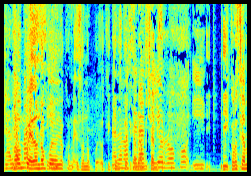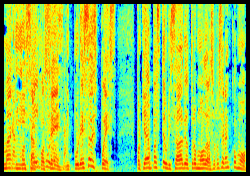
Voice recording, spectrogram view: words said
Nada no más, puedo, no sí. puedo yo con eso, no puedo. ¿Qué Nada que más da era sello rojo y... y cómo se llama San y José San y José pureza. y pureza después porque eran pasteurizadas de otro modo las otras eran como,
